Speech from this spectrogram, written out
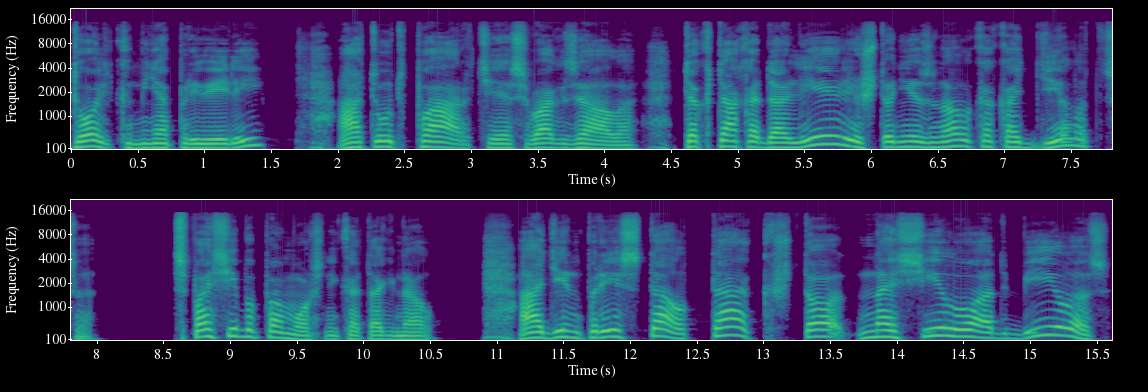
только меня привели». А тут партия с вокзала. Так так одолели, что не знал, как отделаться. Спасибо, помощник отогнал. Один пристал так, что на силу отбилась.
